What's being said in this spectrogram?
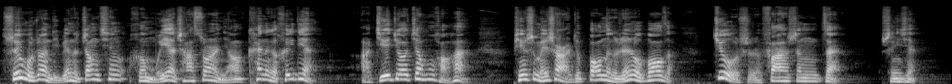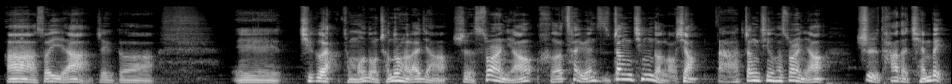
水浒传》里边的张青和母夜叉孙二娘开那个黑店啊，结交江湖好汉，平时没事儿就包那个人肉包子，就是发生在莘县啊。所以啊，这个，呃，七哥呀，从某种程度上来讲，是孙二娘和菜园子张青的老乡啊。张青和孙二娘是他的前辈。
